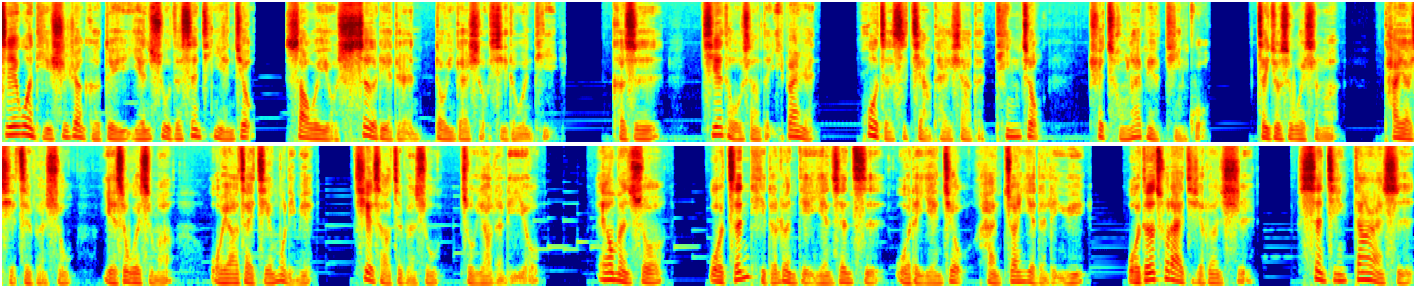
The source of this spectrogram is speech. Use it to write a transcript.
这些问题是任何对严肃的圣经研究稍微有涉猎的人都应该熟悉的问题。可是。街头上的一般人，或者是讲台下的听众，却从来没有听过。这就是为什么他要写这本书，也是为什么我要在节目里面介绍这本书主要的理由。Elman 说：“我整体的论点延伸自我的研究和专业的领域，我得出来的结论是，圣经当然是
